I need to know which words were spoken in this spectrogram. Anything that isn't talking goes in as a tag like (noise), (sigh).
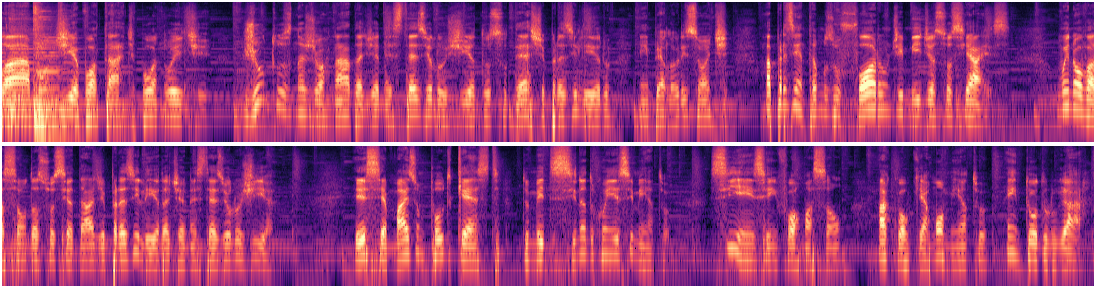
Olá, bom dia, boa tarde, boa noite. Juntos na jornada de anestesiologia do Sudeste brasileiro, em Belo Horizonte, apresentamos o Fórum de Mídias Sociais, uma inovação da Sociedade Brasileira de Anestesiologia. Esse é mais um podcast do Medicina do Conhecimento, ciência e informação a qualquer momento, em todo lugar.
